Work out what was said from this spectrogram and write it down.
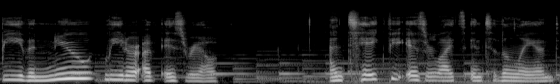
be the new leader of Israel and take the Israelites into the land.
